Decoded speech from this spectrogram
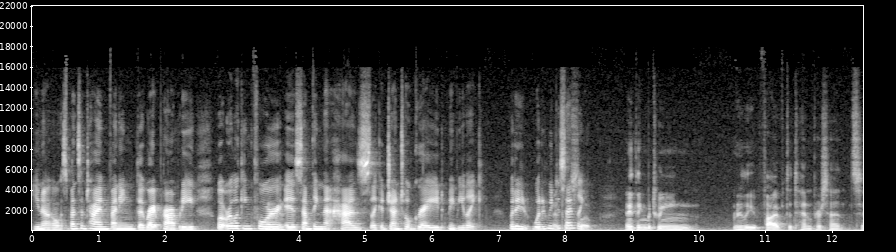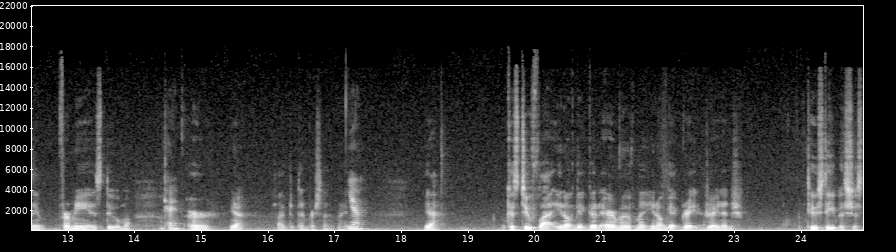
you know, spend some time finding the right property. What we're looking for Mhm. is something that has like a gentle grade, maybe like what did what did we Gentle decide? Like anything between really five to ten percent, say for me is doable. okay, Or yeah, five to ten percent, right? yeah, Yeah. Because too flat, you don't get good air movement. You don't get great drainage. Too steep, it's just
